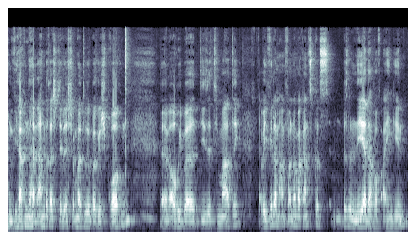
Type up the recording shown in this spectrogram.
Und wir haben da an anderer Stelle schon mal drüber gesprochen, ähm, auch über diese Thematik. Aber ich will am Anfang noch mal ganz kurz ein bisschen näher darauf eingehen.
